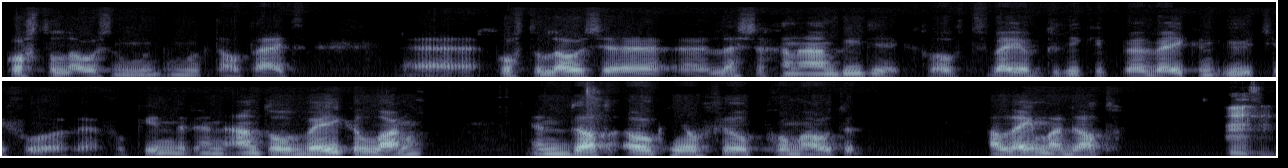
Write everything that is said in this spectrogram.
kosteloze noem, noem ik het altijd, kosteloze lessen gaan aanbieden. Ik geloof twee of drie keer per week een uurtje voor, voor kinderen, een aantal weken lang. En dat ook heel veel promoten. Alleen maar dat. Mhm.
